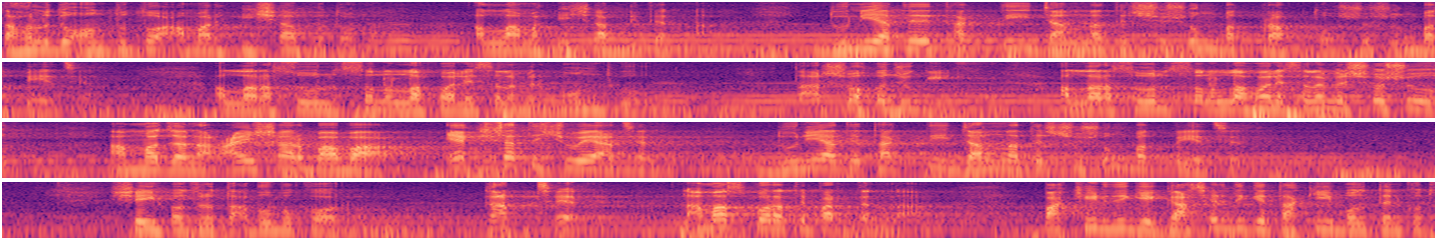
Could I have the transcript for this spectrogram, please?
তাহলে তো অন্তত আমার হিসাব হতো না। আল্লাহ আমার হিসাব নিতেন না। দুনিয়াতে থাকতেই জান্নাতের সুসংবাদ প্রাপ্ত, সুসংবাদ পেয়েছেন। আল্লাহ রাসূল সাল্লাহ আলি সাল্লামের বন্ধু, তার সহযোগী। আল্লাহ রাসুল সাল্লাহ আলি সাল্লামের শ্বশুর আম্মা জানা আয়েশার বাবা একসাথে শুয়ে আছেন, দুনিয়াতে থাকতেই জান্নাতের সুসংবাদ পেয়েছেন। সেই হজরত আবু বকর কাঁদছেন, নামাজ পড়াতে পারতেন না। পাখির দিকে, গাছের দিকে তাকিয়ে বলতেন, কত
